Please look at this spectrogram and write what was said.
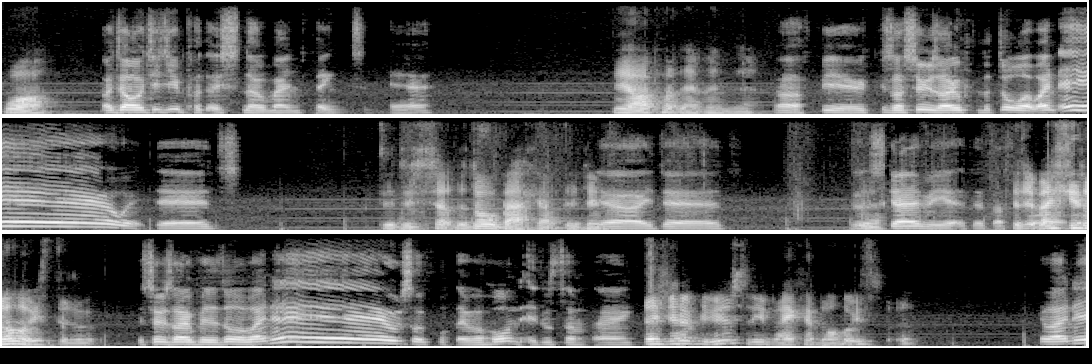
What? Oh, did you put those snowman things in here? Yeah, I put them in there. Oh, phew. Because as soon as I opened the door, it went, ew! It did. Did you shut the door back up, did you? Yeah, I did. It was Yeah. scary, it did. That's Did it make a noise? Did it? As soon as I opened the door, it went, ew! So I thought they were haunted or something. They don't usually make a noise. It went, ew!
